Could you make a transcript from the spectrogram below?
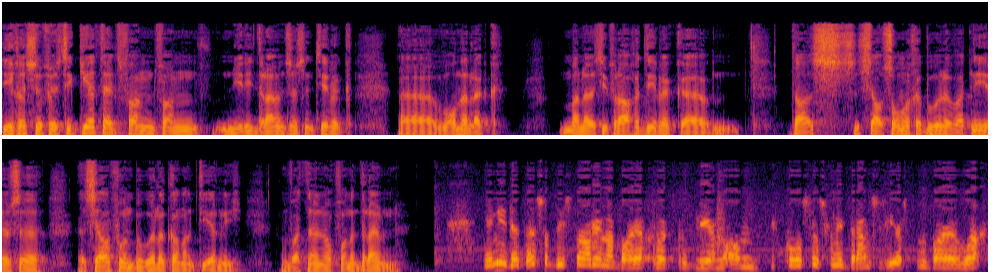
die gesofistikeerdheid van van hierdie drones is natuurlik uh wonderlik. Maar nou is die vraag natuurlik uh daar's selfs sommige boere wat nie eers 'n 'n selfoon behoorlik kan hanteer nie. Wat nou nog van 'n drone? Nee nee, dit is op die stadium 'n baie groot probleem. Om die kostes van die drones is eers baie hoog,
